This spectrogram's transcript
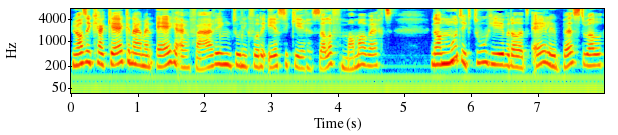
Nu, als ik ga kijken naar mijn eigen ervaring toen ik voor de eerste keer zelf mama werd, dan moet ik toegeven dat het eigenlijk best wel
